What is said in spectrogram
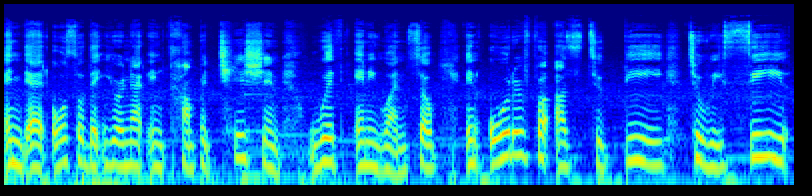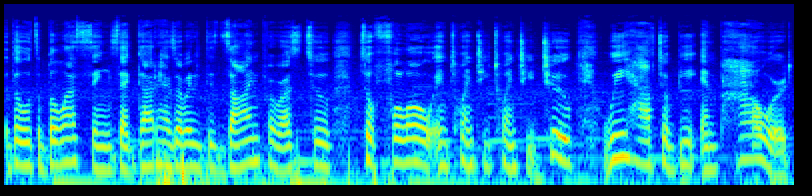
And that also that you're not in competition with anyone. So in order for us to be to receive those blessings that God has already designed for us to to flow in 2022, we have to be empowered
